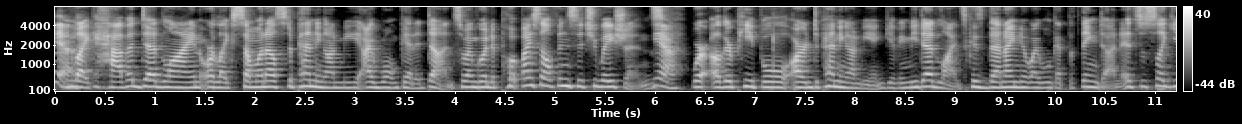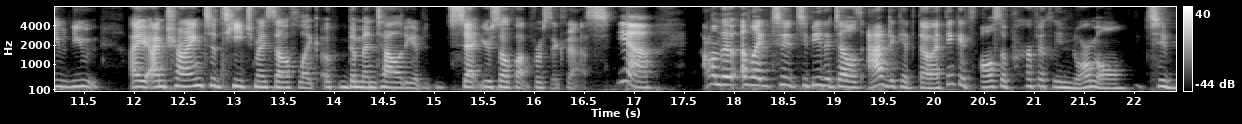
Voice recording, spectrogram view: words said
Yeah. like have a deadline or like someone else depending on me, I won't get it done. So I'm going to put myself in situations Yeah. where other people are depending on me and giving me deadlines because then I know I will get the thing done. It's just like you you I, I'm trying to teach myself like uh, the mentality of set yourself up for success. Yeah. On the like to to be the devil's advocate though, I think it's also perfectly normal to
